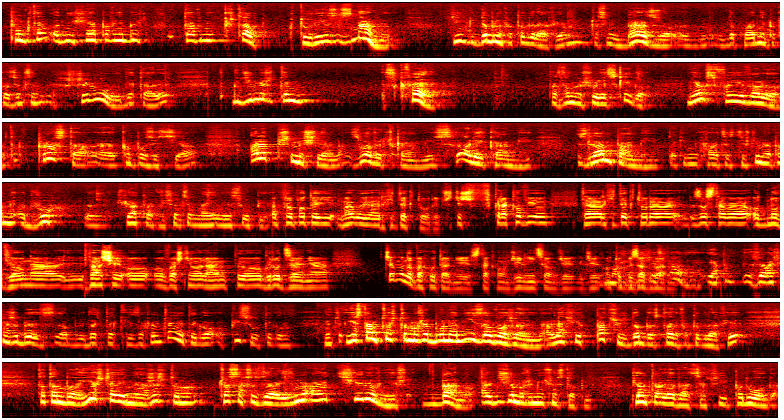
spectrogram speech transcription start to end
punktem odniesienia powinien być dawny kształt, który jest znany dzięki dobrym fotografiom, czasami bardzo dokładnie pokazującym szczegóły, detale, widzimy, że ten skwer tak zwany Szuleckiego miał swoje walory. To prosta e, kompozycja, ale przemyślana, z ławeczkami, z alejkami, z lampami, takimi charakterystycznymi lampami o dwóch e, światłach wiszących na jednym słupie. A propos tej małej architektury, przecież w Krakowie ta architektura została odnowiona, dba się o, o właśnie o lampy, o ogrodzenia. Czemu Nowa Huta nie jest taką dzielnicą, gdzie, gdzie o to by zadbano? Ja, że właśnie, żeby, żeby dać takie zakończenie tego opisu, tego, znaczy jest tam coś, co może było najmniej zauważalne, ale jak się patrzeć dobre stare fotografie, to tam była jeszcze jedna rzecz, którą w czasach socjalizmu, ale dzisiaj również dbano, ale dzisiaj może w mniejszym stopniu. Piąta elewacja, czyli podłoga.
